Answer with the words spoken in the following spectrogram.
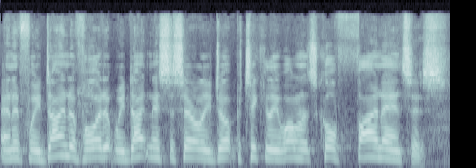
And if we don't avoid it, we don't necessarily do it particularly well, and it's called finances.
